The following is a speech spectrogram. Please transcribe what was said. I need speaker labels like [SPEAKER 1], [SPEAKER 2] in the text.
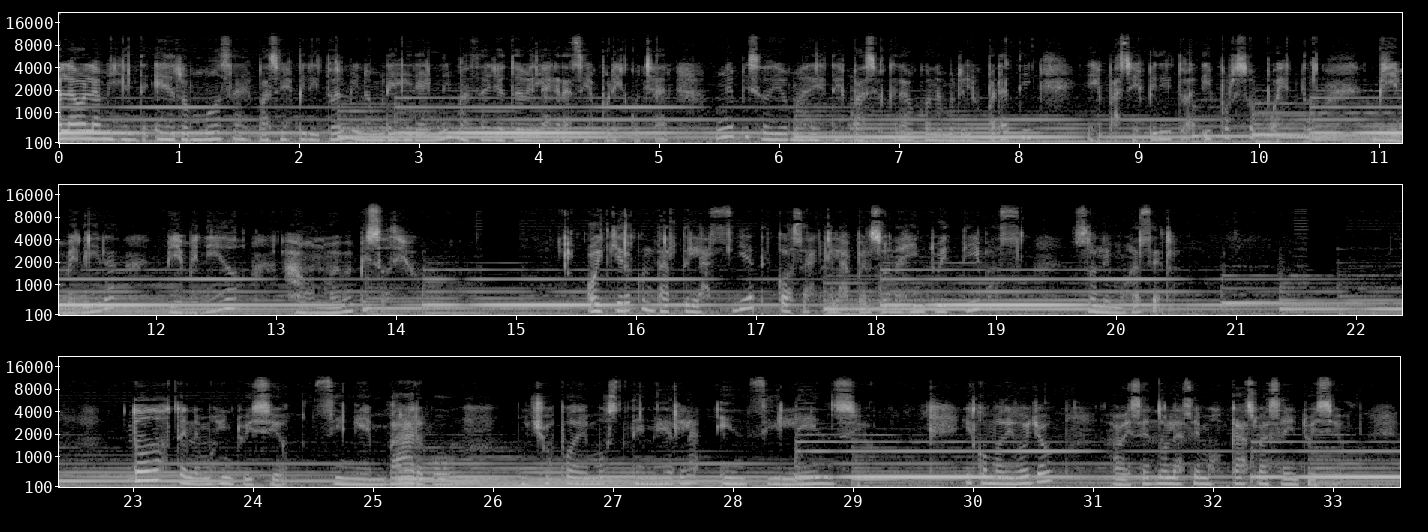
[SPEAKER 1] Hola, hola mi gente hermosa de Espacio Espiritual. Mi nombre es Irene Massa. Yo te doy las gracias por escuchar un episodio más de este espacio creado con amor y luz para ti, Espacio Espiritual. Y por supuesto, bienvenida, bienvenido a un nuevo episodio. Hoy quiero contarte las 7 cosas que las personas intuitivas solemos hacer. Todos tenemos intuición, sin embargo, muchos podemos tenerla en silencio. Y como digo yo, a veces no le hacemos caso a esa intuición.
